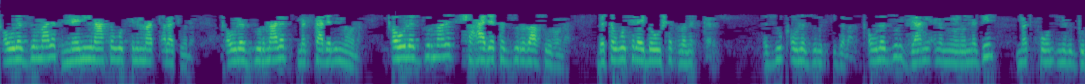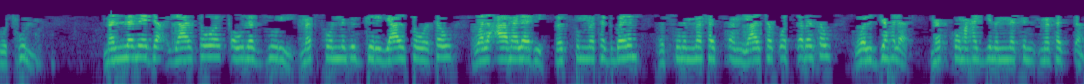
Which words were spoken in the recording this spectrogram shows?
ቀውለ ዙር ማለት ነሚማ ሰዎችን ማጣላት ይሆናል። ቀውለ ዙር ማለት መሳደብም ይሆናል ቀውለ ዙር ማለት ሸሃደተ ዙር ራሱ ይሆናል። በሰዎች ላይ በውሸት በመስከር እዚሁ ቀውለ ዙር ውስጥ ይገባል። ቀውለ ዙር ጃሚዕ ነው የሚሆነው እነዚህን መጥፎ ንግግሮች ሁሉ። መለመድ ያልተወ ቀውለ ዙሪ መጥፎ ንግግር ያልተወ ሰው ወልዓመለ ቢህ በሱም መተግበርም እሱንም መፈጸም ያልተቆጠበ ሰው ወልጀህለ መጥፎ መሀይምነትን መፈጸም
